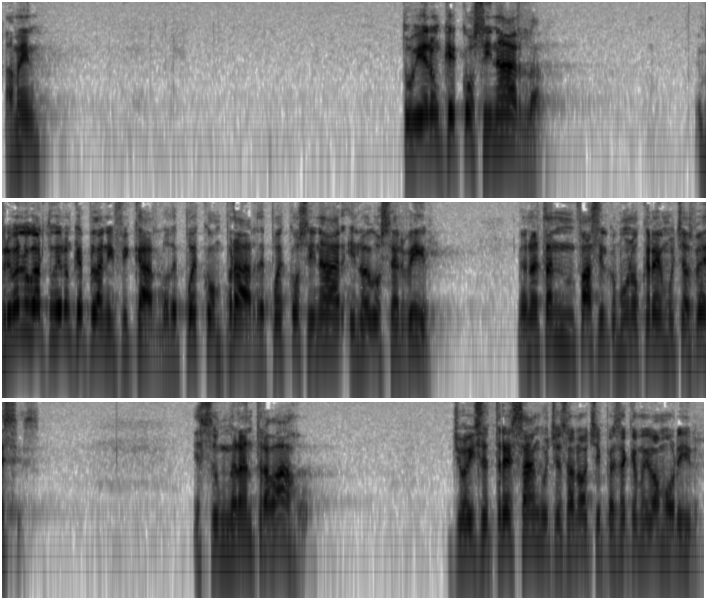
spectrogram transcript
Amén. Tuvieron que cocinarla. En primer lugar, tuvieron que planificarlo, después comprar, después cocinar y luego servir. Pero no es tan fácil como uno cree muchas veces. Es un gran trabajo. Yo hice tres sándwiches anoche y pensé que me iba a morir.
